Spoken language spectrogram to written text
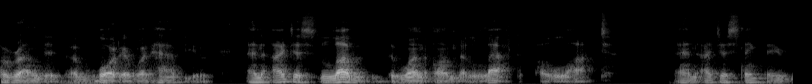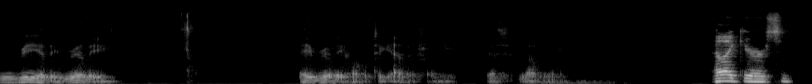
around it of water, what have you. And I just love the one on the left a lot. And I just think they really, really, they really hold together for me. Just lovely. I like your su-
